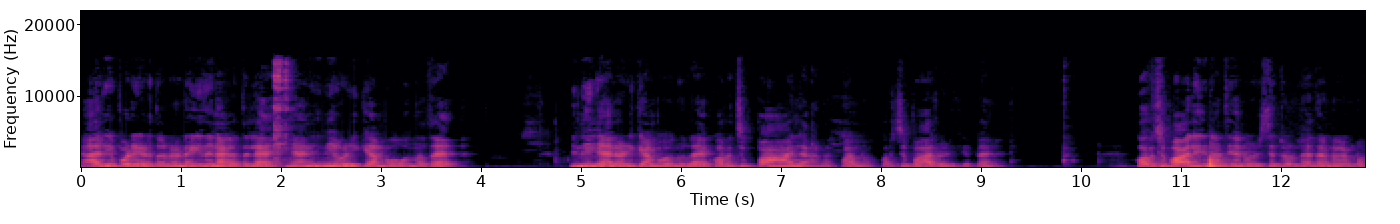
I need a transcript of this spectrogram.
ഞാൻ അരിപ്പൊടി എടുത്തിട്ടുണ്ട്. ഇതിനകത്തിൽ ഞാൻ ഇനി ഒഴിക്കാൻ പോകുന്നത് ഇനി ഞാൻ ഒഴിക്കാൻ പോകുന്നത് കുറച്ച് പാലാണ്. കണ്ടോ? കുറച്ച് പാൽ ഒഴിക്കട്ടെ. കുറച്ച് പാൽ ഇതിനകത്ത് ഞാൻ ഒഴിച്ചിട്ടുണ്ട്. കണ്ടോ കണ്ടോ?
